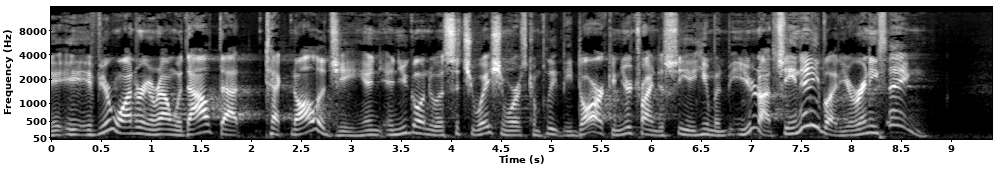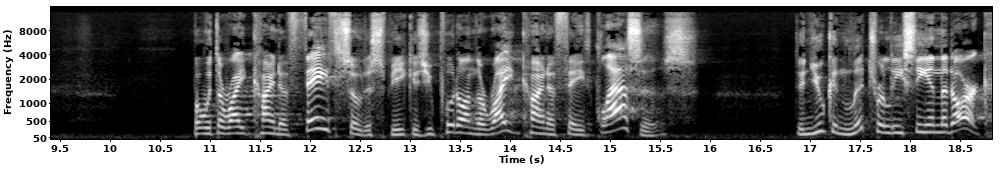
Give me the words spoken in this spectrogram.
If you're wandering around without that technology and, and you go into a situation where it's completely dark and you're trying to see a human being, you're not seeing anybody or anything. But with the right kind of faith, so to speak, as you put on the right kind of faith glasses, then you can literally see in the dark.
